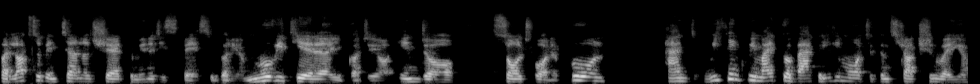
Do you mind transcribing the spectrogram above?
but lots of internal shared community space. You've got your movie theater, you've got your indoor saltwater pool, and we think we might go back a little more to construction where you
